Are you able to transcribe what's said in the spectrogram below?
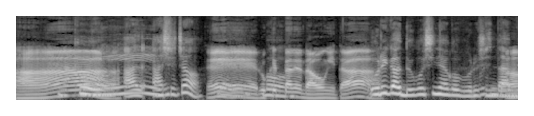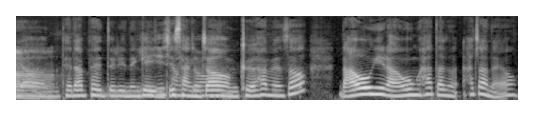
아, 그, 아 아 시죠? 예, 네, 네. 로켓단의 뭐, 나옹이다. 우리가 누구시냐고 물으신다면 어. 대답해드리는 게 인지상정 그 하면서 나옹이 라옹 하다 하잖아요.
